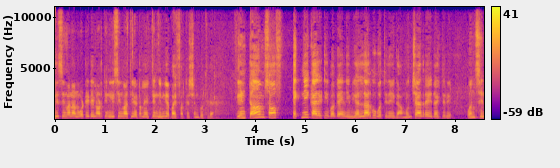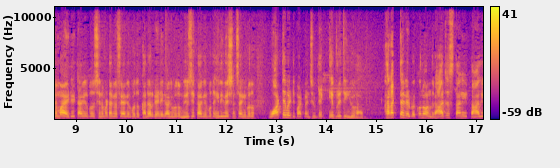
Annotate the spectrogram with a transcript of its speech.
ಈ ಸಿನಿಮಾ ನಾನು ಓ ಟಿ ಟಿ ನೋಡ್ತೀನಿ ಈ ಸಿನಿಮಾ ಥಿಯೇಟರ್ ಹೇಳ್ತೀನಿ ನಿಮಗೆ ಬೈಫರ್ಕೇಶನ್ ಗೊತ್ತಿದೆ. ಇನ್ ಟರ್ಮ್ಸ್ ಆಫ್ ಟೆಕ್ನಿಕಾಲಿಟಿ ಬಗ್ಗೆ ನಿಮ್ಗೆ ಎಲ್ಲರಿಗೂ ಗೊತ್ತಿದೆ. ಈಗ ಮುಂಚೆ ಆದ್ರೆ ಇದಾಗ್ತಿರಿ ಒಂದು ಸಿನಿಮಾ ಎಡಿಟ್ ಆಗಿರ್ಬೋದು ಸಿನಿಮಾಟೋಗ್ರಫಿ ಆಗಿರ್ಬೋದು ಕಲರ್ ಗ್ರೈಂಡಿಂಗ್ ಆಗಿರ್ಬೋದು ಮ್ಯೂಸಿಕ್ ಆಗಿರ್ಬೋದು ಎಲಿವೇಷನ್ಸ್ ಆಗಿರ್ಬೋದು whatever departments you take everything you have ಕರೆಕ್ಟಾಗಿ ಹೇಳ್ಬೇಕು ಅಂದ್ರೆ ಒಂದು ರಾಜಸ್ಥಾನಿ ತಾಲಿ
